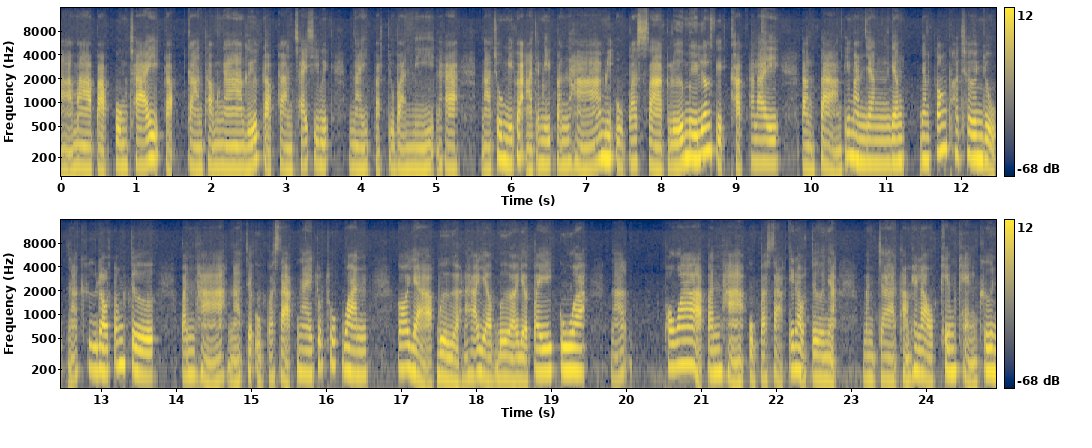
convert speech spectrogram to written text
อามาปรับปรุงใช้กับการทำงานหรือกับการใช้ชีวิตในปัจจุบันนี้นะคะ นะช่วงนี้ก็อาจจะมีปัญหามีอุปสรรค หรือมีเรื่องติดขัดอะไรต่างๆ ที่มันยังยังยังต้องเผชิญอยู่นะคือเราต้องเจอปัญหานะเจออุปสรรคในทุกๆวัน ก็อย่าเบื่อนะคะอย่าเบื่ออย่าไปกลัวนะเพราะว่าปัญหาอุปสรรคที่เราเจอเนี่ยมันจะทำให้เราเข้มแข็งขึ้น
